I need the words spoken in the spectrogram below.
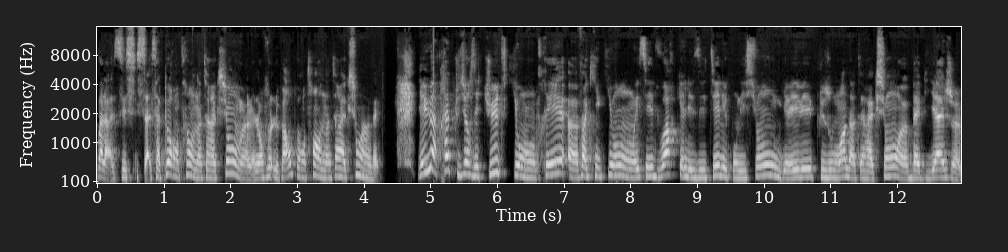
voilà, ça, ça, peut rentrer en interaction. Le parent peut rentrer en interaction avec. Il y a eu après plusieurs études qui ont montré, euh, enfin qui, qui, ont essayé de voir quelles étaient les conditions où il y avait plus ou moins d'interaction euh, babillage. Euh,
